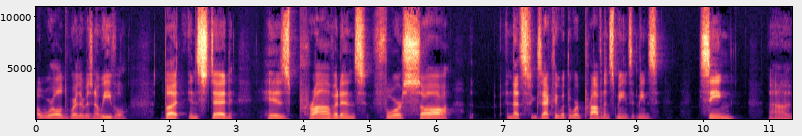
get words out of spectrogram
a world where there was no evil, but instead his providence foresaw, and that's exactly what the word providence means. It means seeing, uh,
